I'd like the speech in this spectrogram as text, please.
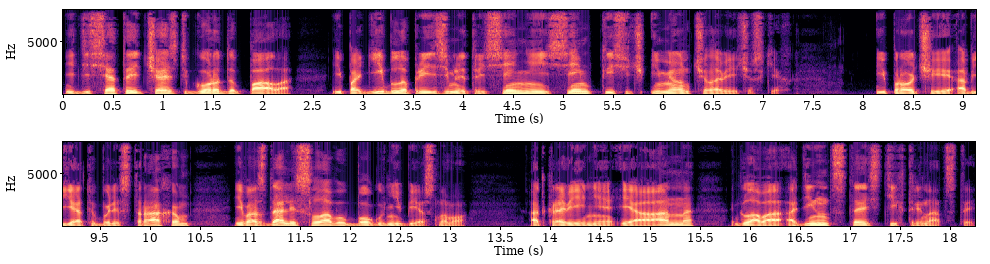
и десятая часть города пала, и погибло при землетрясении семь тысяч имен человеческих. И прочие объяты были страхом, и воздали славу Богу Небесному. Откровение Иоанна, глава 11, стих 13.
